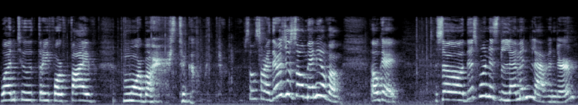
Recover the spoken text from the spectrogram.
one two three four five more bars to go through. I'm so sorry. There's just so many of them okay. So this one is lemon lavender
